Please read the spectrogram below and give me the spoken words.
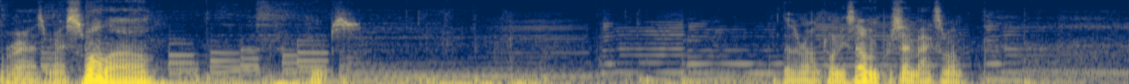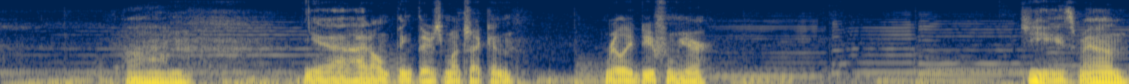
Whereas my Swellow... oops, does around 27% maximum. Um, yeah, I don't think there's much I can really do from here. Jeez, man.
